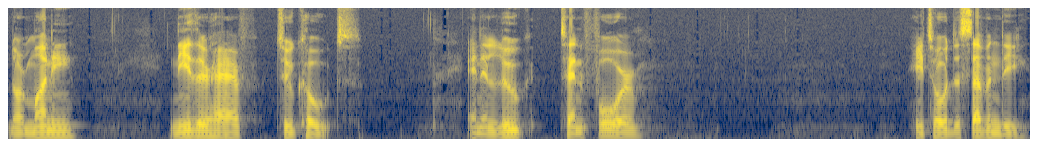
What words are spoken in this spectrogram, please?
nor money, neither have two coats. And in Luke 10:4, he told the 70,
